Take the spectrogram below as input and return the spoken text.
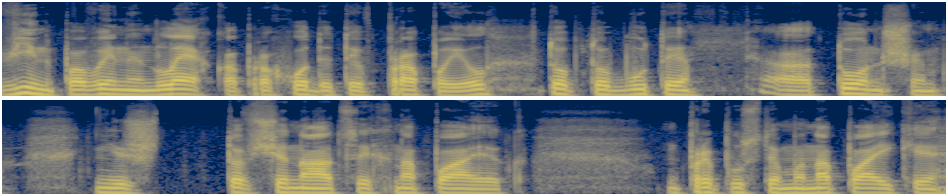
Він повинен легко проходити в пропил, тобто бути е, тоншим, ніж товщина цих напайок. Припустимо, напайки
